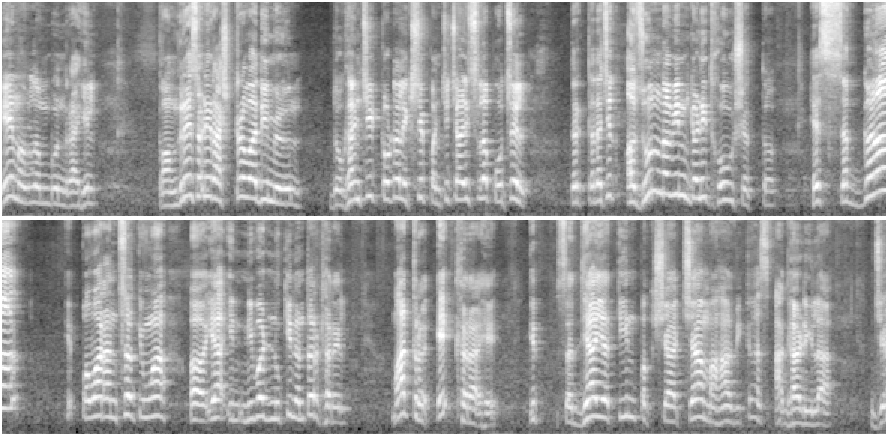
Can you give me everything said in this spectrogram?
गेम अवलंबून राहील. काँग्रेस आणि राष्ट्रवादी मिळून दोघांची टोटल एकशे पंचेचाळीसला पोचेल. तर कदाचित अजून नवीन गणित होऊ शकतं. हे सगळं हे पवारांचं किंवा या निवडणुकीनंतर ठरेल. मात्र एक खरं आहे की सध्या या तीन पक्षाच्या महाविकास आघाडीला जे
